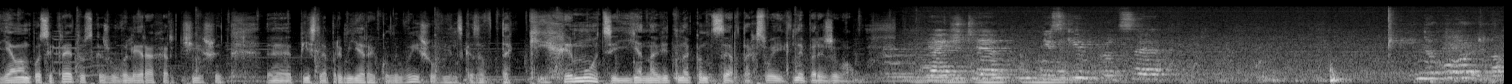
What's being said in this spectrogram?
Я вам по секрету скажу, Валера Харчишин е, після прем'єри, коли вийшов, він сказав, таких емоцій я навіть на концертах своїх не переживав. Я ще ні з ким про це не говорила.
